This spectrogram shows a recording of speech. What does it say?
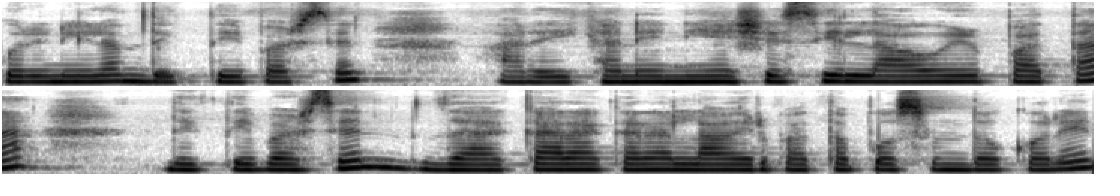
করে নিলাম, দেখতেই পারছেন। আর এখানে নিয়ে এসেছি লাউয়ের পাতা। দেখতে পারছেন? যা কারা কারা লাউয়ের পাতা পছন্দ করেন,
